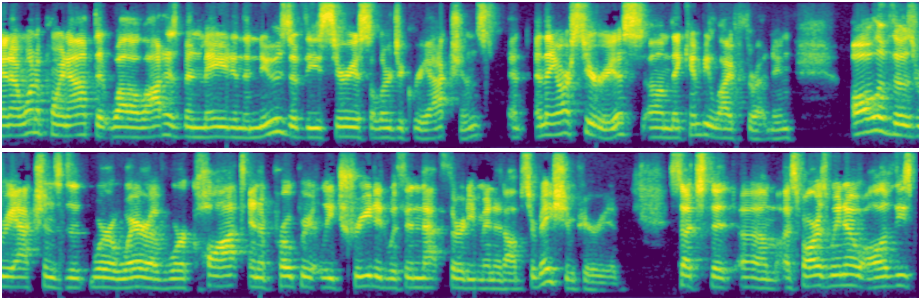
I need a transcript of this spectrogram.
And I want to point out that while a lot has been made in the news of these serious allergic reactions, and, and they are serious, um, they can be life threatening, all of those reactions that we're aware of were caught and appropriately treated within that 30 minute observation period such that, um, as far as we know, all of these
